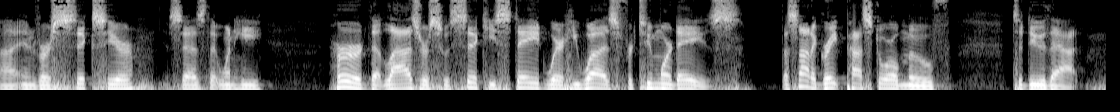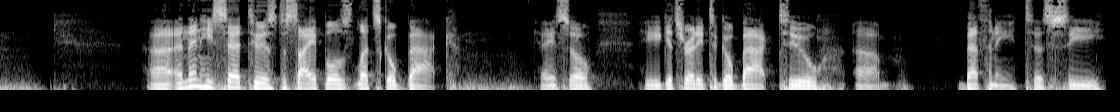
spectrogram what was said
uh, in verse 6 here. It says that when he heard that Lazarus was sick, he stayed where he was for two more days. That's not a great pastoral move to do that. Uh, and then he said to his disciples, Let's go back. Okay, so he gets ready to go back to um, Bethany to see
